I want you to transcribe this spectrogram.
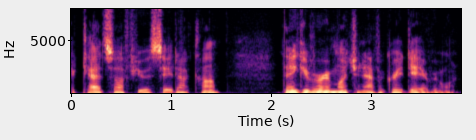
at cadsoftusa.com. Thank you very much and have a great day, everyone.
